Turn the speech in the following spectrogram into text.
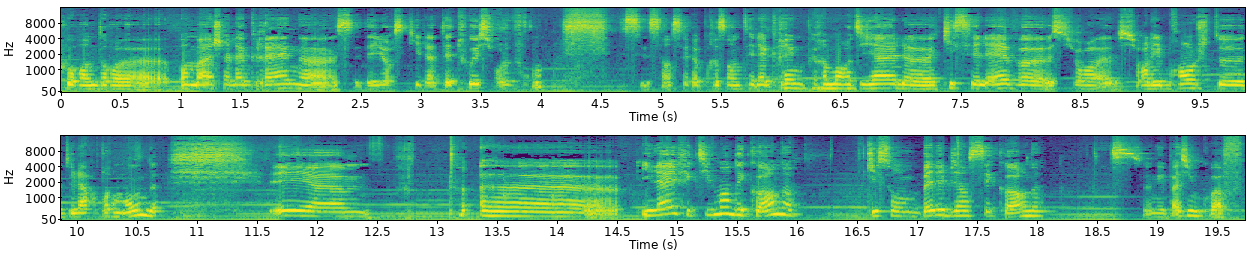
pour rendre hommage à la graine. C'est d'ailleurs ce qu'il a tatoué sur le front. C'est censé représenter la graine primordiale qui s'élève sur, sur les branches de, l'arbre monde. Et il a effectivement des cornes qui sont bel et bien ses cornes. Ce n'est pas une coiffe.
